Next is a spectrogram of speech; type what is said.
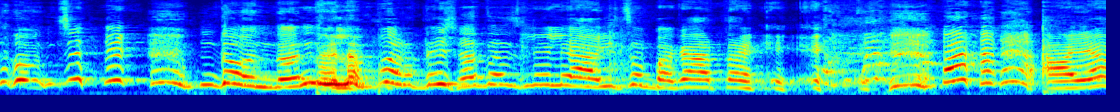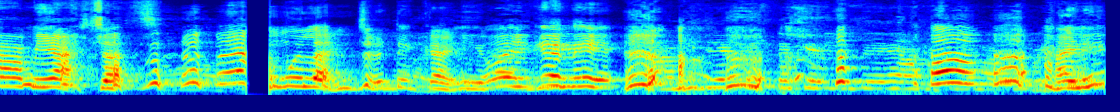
तुमचे दोन दोन मुलं परदेशात असलेले आईचं बघा आता हे. आया आम्ही अशाच. मुलांच्या ठिकाणी होय का नाही? आणि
